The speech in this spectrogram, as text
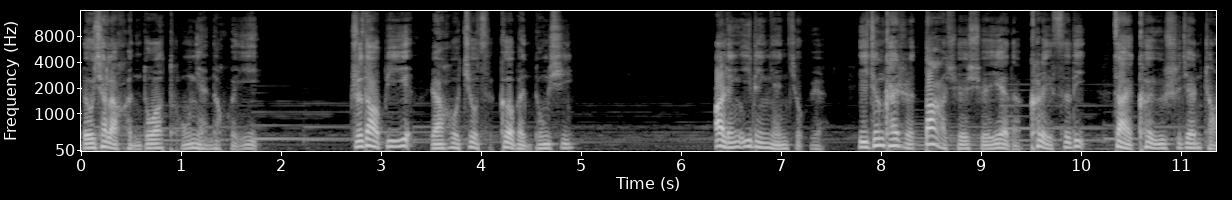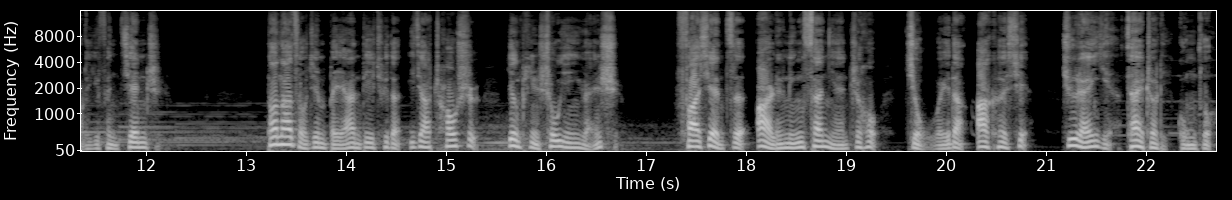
留下了很多童年的回忆，直到毕业，然后就此各奔东西。二零一零年九月，已经开始大学学业的克里斯蒂在课余时间找了一份兼职。当他走进北岸地区的一家超市应聘收银员时，发现自2003年之后久违的阿克谢居然也在这里工作。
